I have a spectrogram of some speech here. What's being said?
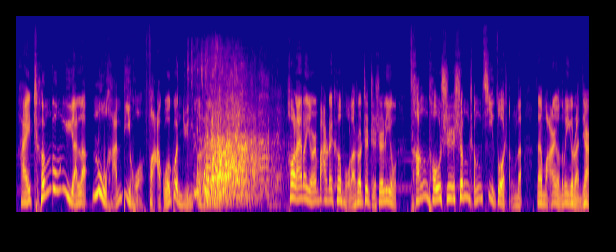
还成功预言了鹿晗必火，法国冠军。后来吧，有人扒出来科普了，说这只是利用藏头诗生成器做成的，在网上有那么一个软件。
